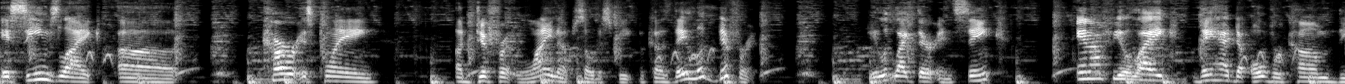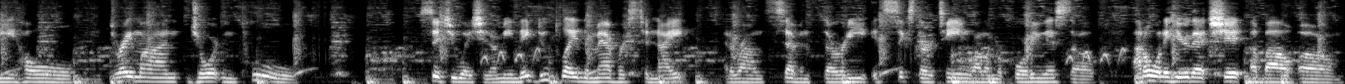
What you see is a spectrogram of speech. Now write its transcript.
It seems like uh, Kerr is playing a different lineup, so to speak, because they look different. They look like they're in sync. And I feel like they had to overcome the whole Draymond Jordan Poole situation. I mean, they do play the Mavericks tonight at around 7:30. It's 6:13 while I'm recording this, so I don't want to hear that shit about um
